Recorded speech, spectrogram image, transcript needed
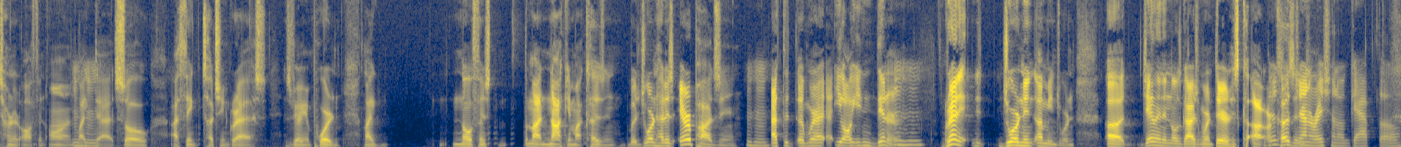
turn it off and on like that. So I think touching grass is very important. Like no offense, I'm not knocking my cousin, but Jordan had his AirPods in Mhm. at the uh, we're at, y'all eating dinner. Mhm. Granted, Jordan and I mean Jordan, uh, Jalen and those guys weren't there. His uh, our There's cousins, a generational gap though.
